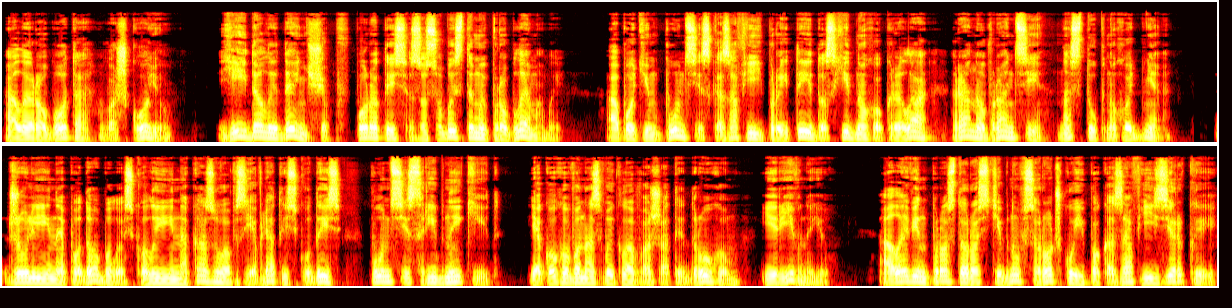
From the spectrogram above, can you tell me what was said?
але робота важкою. Їй дали день, щоб впоратись з особистими проблемами, а потім пунці сказав їй прийти до східного крила рано вранці наступного дня. Джулії не подобалось, коли їй наказував з'являтись кудись пунці срібний кіт, якого вона звикла вважати другом і рівнею, але він просто розстібнув сорочку і показав їй зірки,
